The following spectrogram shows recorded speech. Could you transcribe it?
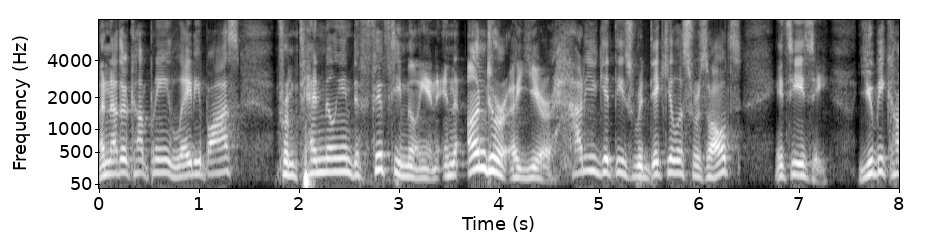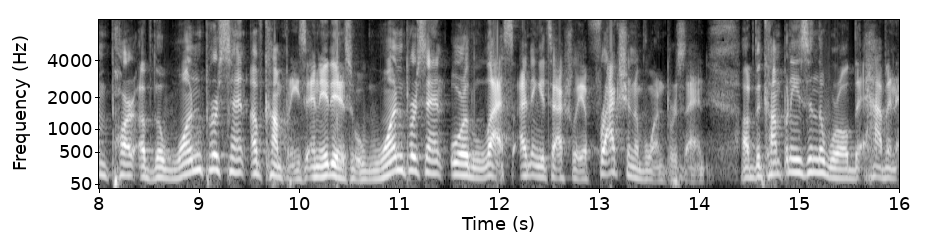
Another company, Lady Boss, from 10 million to 50 million in under a year. How do you get these ridiculous results? It's easy. You become part of the 1% of companies, and it is 1% or less. I think it's actually a fraction of 1% of the companies in the world that have an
